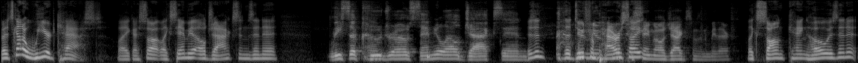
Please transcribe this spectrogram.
But it's got a weird cast. Like I saw like Samuel L. Jackson's in it. Lisa um, Kudrow, Samuel L. Jackson. Isn't the dude from knew Parasite Samuel L. Jackson's gonna be there. like Song Kang Ho is in it?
